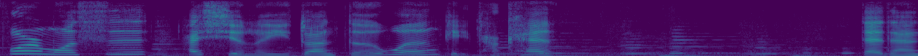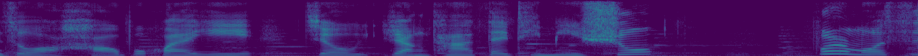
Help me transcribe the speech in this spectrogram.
福尔摩斯还写了一段德文给他看。戴丹佐毫不怀疑，就让他代替秘书。福尔摩斯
